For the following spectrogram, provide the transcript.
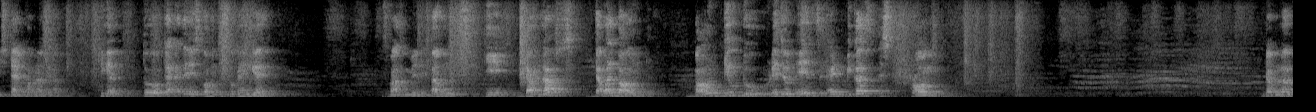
इस टाइप का बना देगा। ठीक है? तो क्या कहते हैं इसको, हम इसको कहेंगे, इस बात को मैं लिखता हूँ कि develops double bond bond due to resonance and because strong develop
